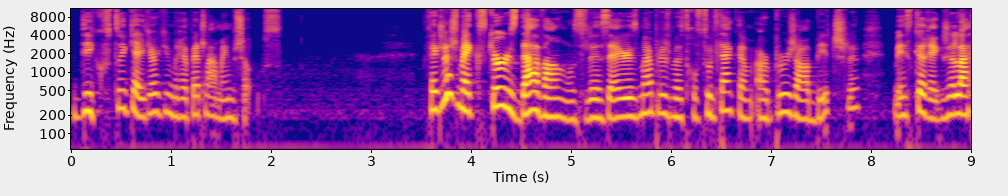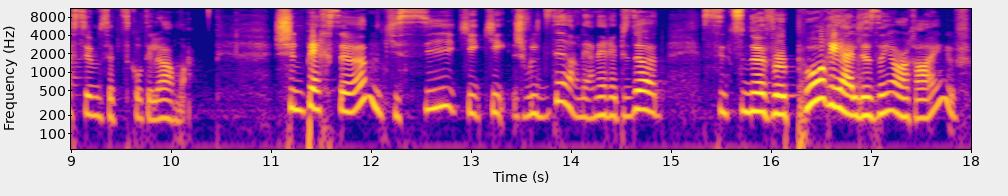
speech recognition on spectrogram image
d'écouter quelqu'un qui me répète la même chose. Fait que là, je m'excuse d'avance, là, sérieusement. Puis je me trouve tout le temps comme un peu genre bitch, là. Mais c'est correct, je l'assume, ce petit côté-là en moi. Je suis une personne qui, si, qui, qui, je vous le disais dans le dernier épisode, si tu ne veux pas réaliser un rêve,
